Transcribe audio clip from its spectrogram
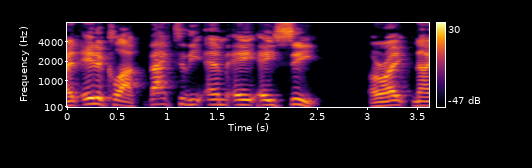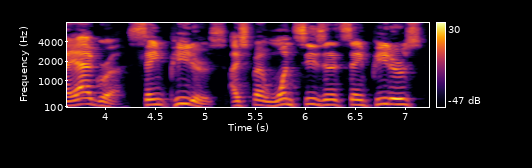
At 8 o'clock, back to the MAAC. All right, Niagara, St. Peter's. I spent one season at St. Peter's,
